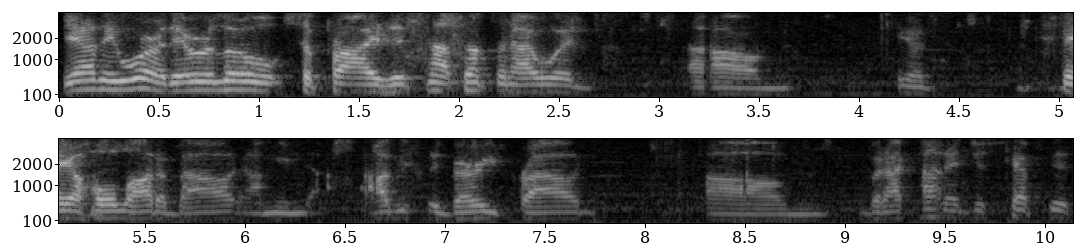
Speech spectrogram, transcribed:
Yeah, they were. They were a little surprised. It's not something I would, um, you know, say a whole lot about. I mean, obviously very proud, um, but I kind of just kept it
